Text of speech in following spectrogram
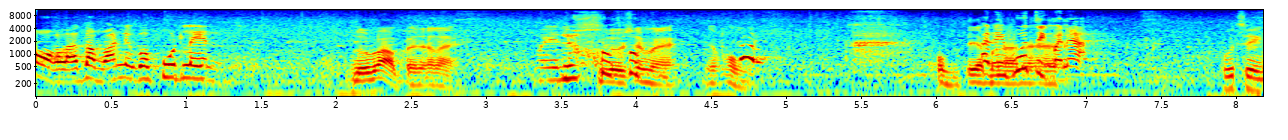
บอกแล้วแต่ว่านึกว่าพูดเล่น รู้เปล่าเป็นอะไร ไม่รู้ไม่รู้ใช่ไหมงั้นผม ผมเตรียมอันนี้มาพูดจริงปะเนี่ย พูดจริง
